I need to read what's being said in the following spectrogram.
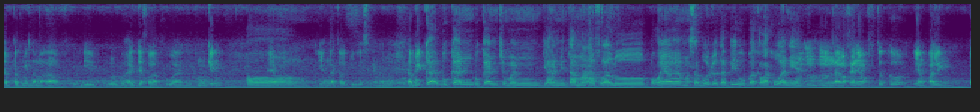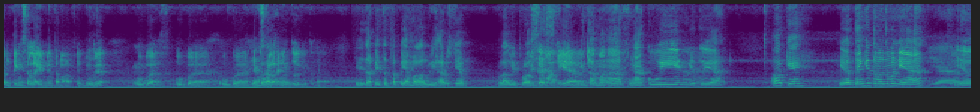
cepat minta maaf diubah aja kelakuan itu mungkin Oh. emang yang nggak tahu juga sih kenapa tapi Bukan bukan bukan cuman jangan minta maaf lalu pokoknya masa bodoh tapi ubah kelakuan ya. Mhm, nah makanya maksudku yang paling penting selain minta maafnya juga ubah ubah ubah yang salah Kelakuan. itu gitu Jadi tapi tetap ya melalui harusnya melalui proses Minta maaf, iya. minta maaf, ngakuin gitu ya. Oke. Yo, thank you teman-teman ya. Ya. Yo.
